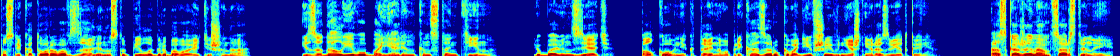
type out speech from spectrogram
после которого в зале наступила гробовая тишина. И задал его боярин Константин, Любавин зять, полковник тайного приказа, руководивший внешней разведкой. — А скажи нам, царственный,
